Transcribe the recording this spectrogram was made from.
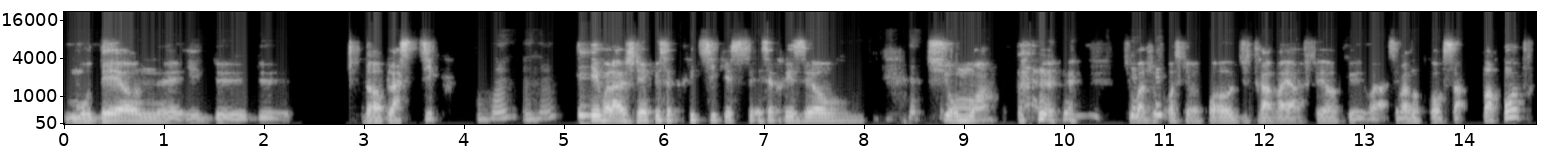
moderne et de, d'art plastique. Mm-hmm, mm-hmm. Et voilà, j'ai un peu cette critique et cette réserve sur moi. tu vois, je pense qu'il y a encore du travail à faire, que voilà, c'est pas encore ça. Par contre,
